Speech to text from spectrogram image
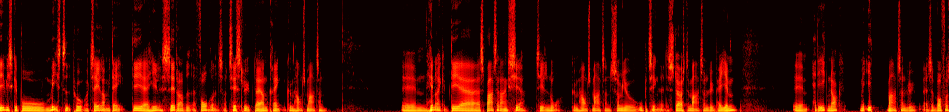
Det vi skal bruge mest tid på at tale om i dag, det er hele setupet af forberedelser og testløb, der er omkring Københavns Marathon. Øhm, Henrik, det er Sparta, der arrangerer til Nord Københavns Marathon, som jo ubetinget er det største maratonløb herhjemme. Øhm, er det ikke nok med et maratonløb? Altså hvorfor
